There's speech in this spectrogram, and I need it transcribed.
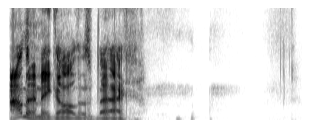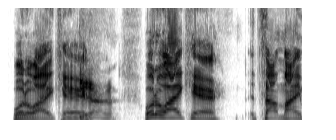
I'm gonna make all this back. What do I care? Yeah. What do I care? It's not my.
